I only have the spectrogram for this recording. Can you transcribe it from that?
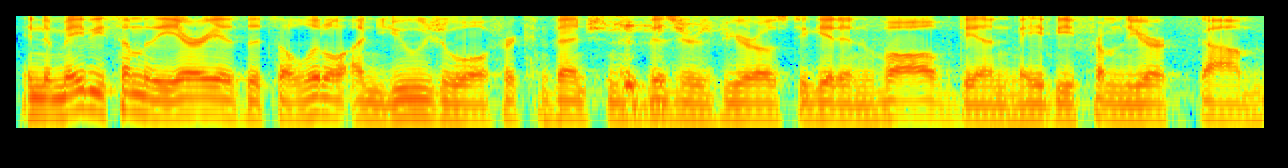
into maybe some of the areas that's a little unusual for convention and visitors bureaus to get involved in, maybe from your um,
